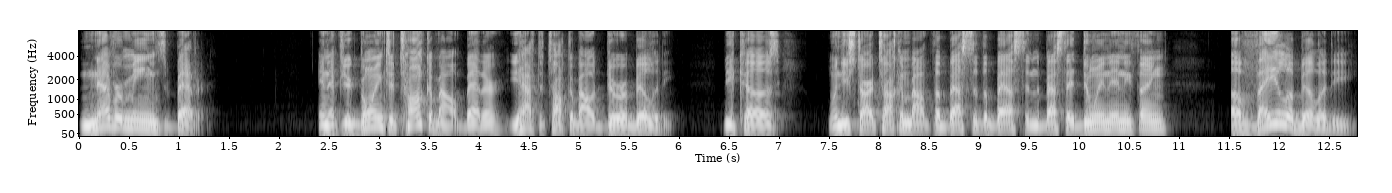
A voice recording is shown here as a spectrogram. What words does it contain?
never means better. And if you're going to talk about better, you have to talk about durability because when you start talking about the best of the best and the best at doing anything, availability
